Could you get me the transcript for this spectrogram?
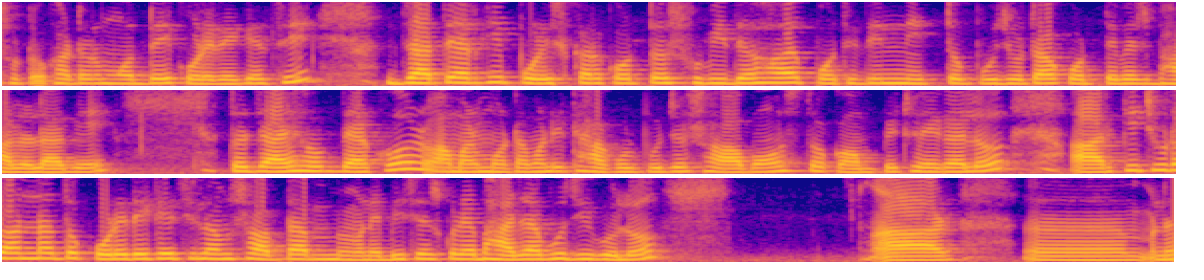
ছোটোখাটোর মধ্যেই করে রেখেছি, যাতে আর কি পরিষ্কার করতেও সুবিধে হয়, প্রতিদিন নিত্য পুজোটাও করতে বেশ ভালো লাগে। তো যাই হোক, দেখো, আমার মোটামুটি ঠাকুর পুজো সমস্ত কমপ্লিট হয়ে গেল। আর কিছু রান্না তো করে রেখেছিলাম সবটা মানে বিশেষ করে ভাজাভুজিগুলো। আর মানে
